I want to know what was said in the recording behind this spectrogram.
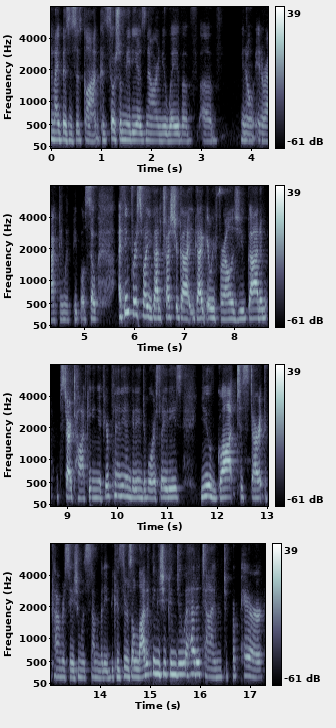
my business is gone because social media is now our new wave of, of you know interacting with people. So I think first of all, you got to trust your gut. You got to get referrals. You got to start talking. If you're planning on getting divorced, ladies, you've got to start the conversation with somebody because there's a lot of things you can do ahead of time to prepare.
